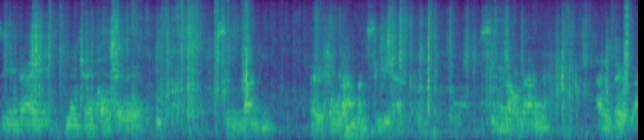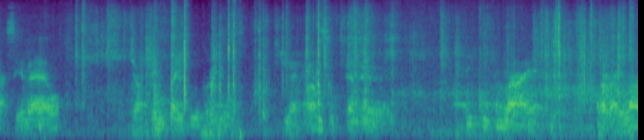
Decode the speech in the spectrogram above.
สิ่งใดไม่ใช่ของเธอ สิ่งนั้นเธอจงละมันเสีย สิ่งเหล่านั้น อันเธอละเสียแล้วจะเป็นไปเพื่อประโยชน์และความสุขแก่เธอที่กูทั้งหลาย อะไรเล่า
